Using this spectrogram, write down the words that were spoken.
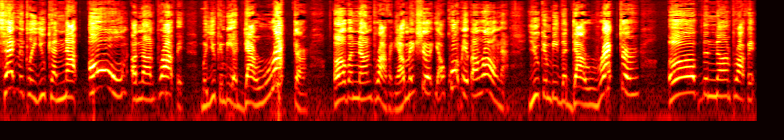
technically you cannot own a nonprofit, but you can be a director of a nonprofit. Y'all make sure, y'all quote me if I'm wrong now. You can be the director of the nonprofit,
